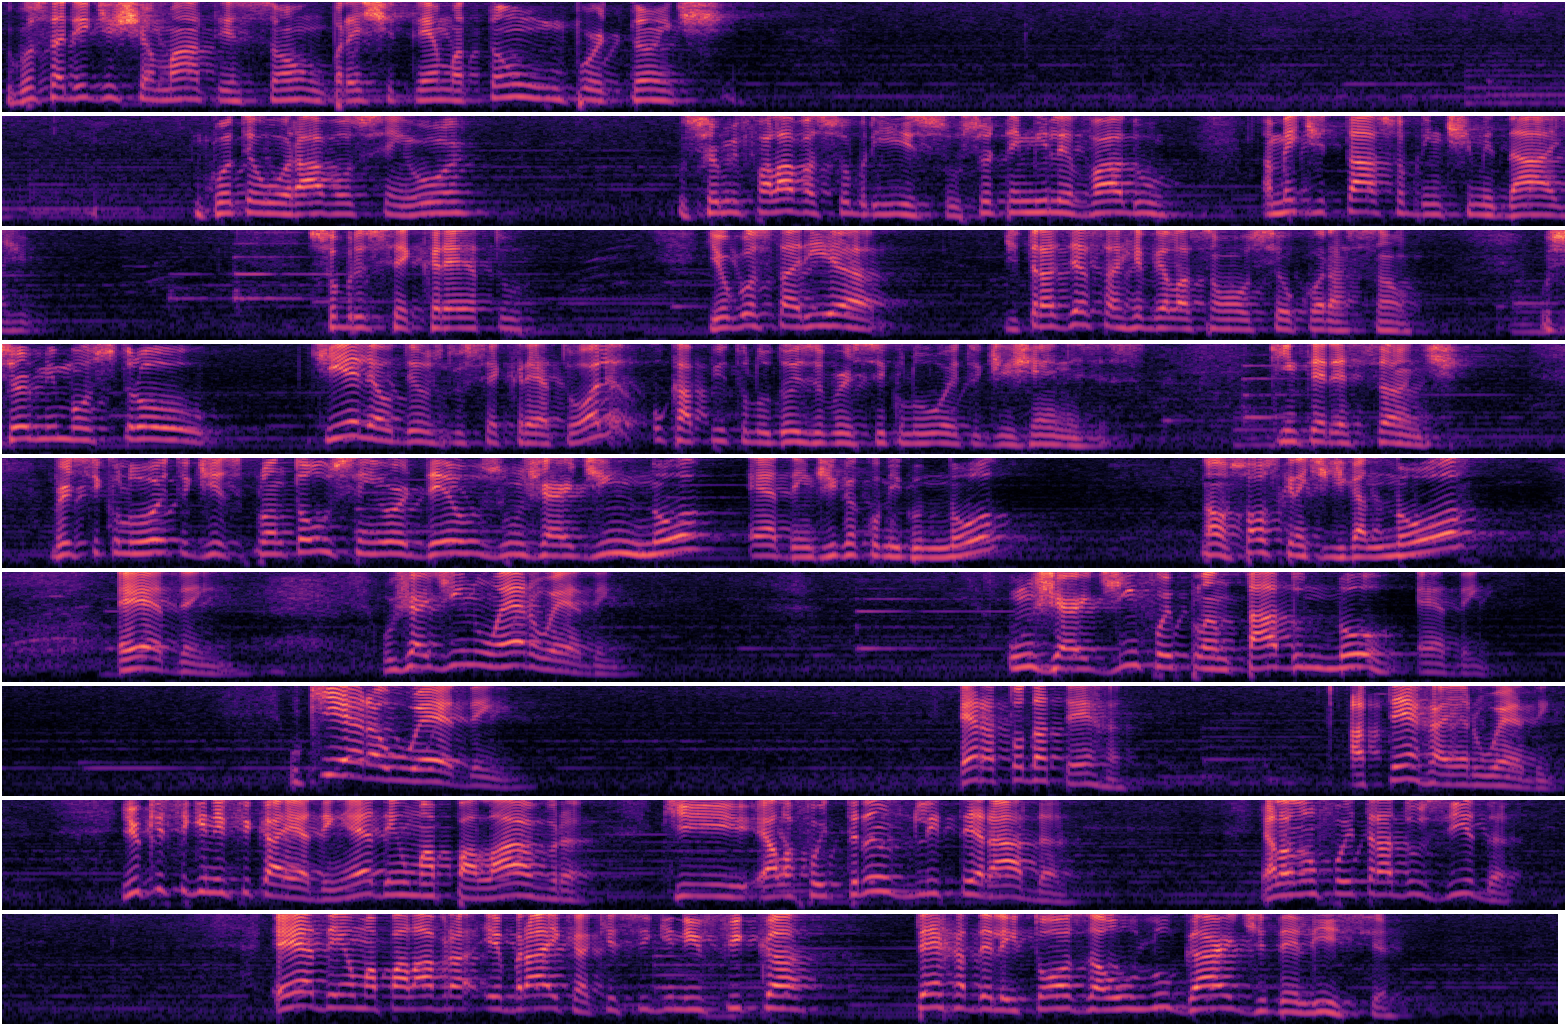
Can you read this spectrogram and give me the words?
Eu gostaria de chamar a atenção para este tema tão importante. Enquanto eu orava ao Senhor, o Senhor me falava sobre isso. O Senhor tem me levado a meditar sobre intimidade, sobre o secreto. E eu gostaria de trazer essa revelação ao seu coração. O Senhor me mostrou que Ele é o Deus do secreto. Olha o capítulo 2, o versículo 8 de Gênesis. Que interessante. Versículo 8 diz: Plantou o Senhor Deus um jardim no Éden. Diga comigo, no. Não, só os crentes, diga no Éden o jardim não era o Éden. Um jardim foi plantado no Éden. O que era o Éden? Era toda a terra. A terra era o Éden. E o que significa Éden? Éden é uma palavra que ela foi transliterada. Ela não foi traduzida. Éden é uma palavra hebraica que significa terra deleitosa ou lugar de delícia.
